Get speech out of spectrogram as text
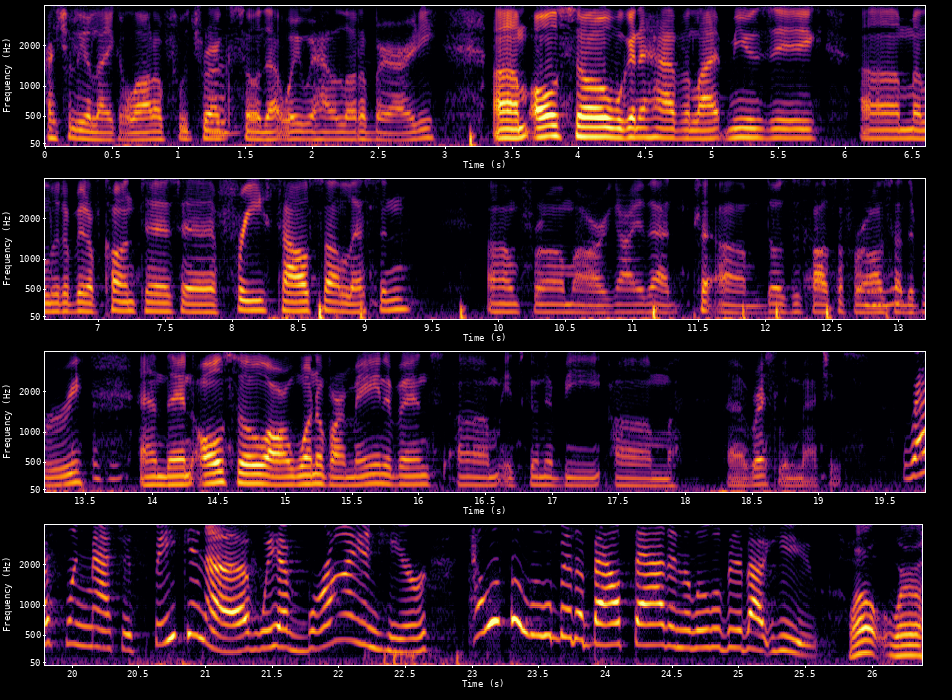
Actually, like a lot of food trucks, mm-hmm. so that way we have a lot of variety. Um, also, we're gonna have a live music, um, a little bit of contest, a free salsa lesson. Um, from our guy that um, does the salsa for mm-hmm. us at the brewery, mm-hmm. and then also our one of our main events. Um, it's going to be um, uh, wrestling matches wrestling matches. Speaking of, we have Brian here. Tell us a little bit about that and a little bit about you. Well, we're,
